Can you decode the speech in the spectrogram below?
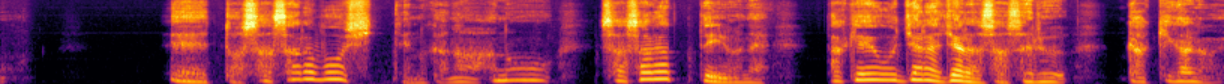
ーえっ、とささら帽子っていうのかな？あのささらっていうね竹をジャラジャラさせる楽器があるので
